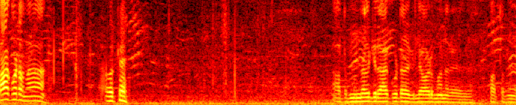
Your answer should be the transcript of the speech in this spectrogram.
రాకూడనా? ఓకే. అటు ముందరికి రాకుండా లేవడమన్నారు కదా పట్ట మీద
